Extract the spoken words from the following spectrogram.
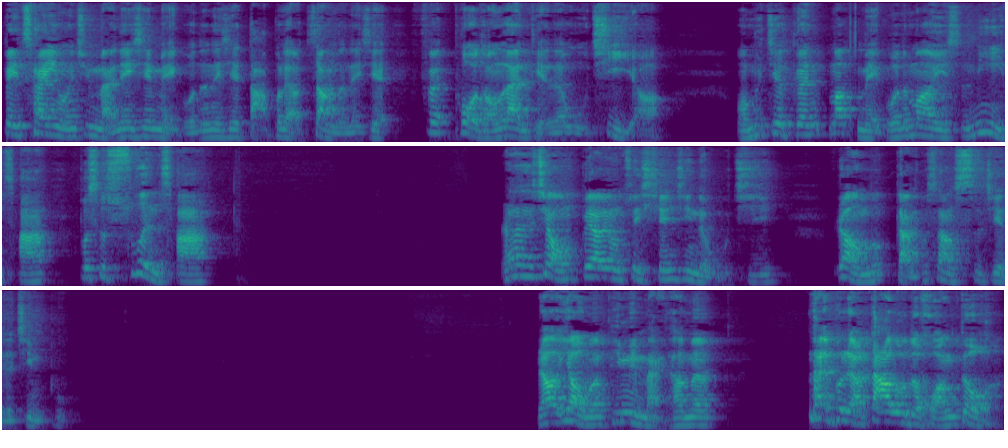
被蔡英文去买那些美国的那些打不了仗的那些破铜烂铁的武器啊，我们就跟贸美国的贸易是逆差，不是顺差。然后他叫我们不要用最先进的武器，让我们赶不上世界的进步。然后要我们拼命买他们卖不了大陆的黄豆，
